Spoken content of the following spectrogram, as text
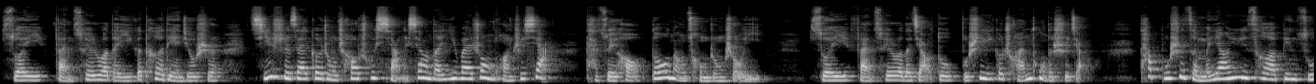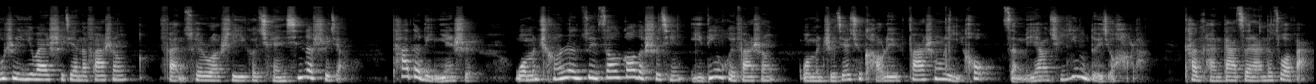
所以，反脆弱的一个特点就是，即使在各种超出想象的意外状况之下，它最后都能从中受益。所以，反脆弱的角度不是一个传统的视角，它不是怎么样预测并阻止意外事件的发生。反脆弱是一个全新的视角，它的理念是：我们承认最糟糕的事情一定会发生，我们直接去考虑发生了以后怎么样去应对就好了。看看大自然的做法。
